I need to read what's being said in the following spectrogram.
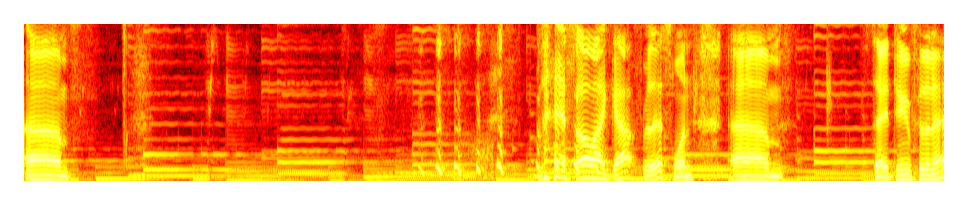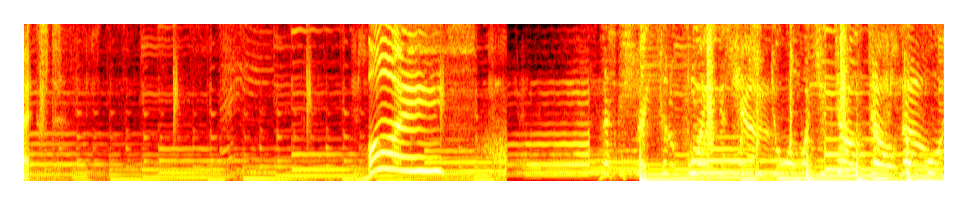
um, that's all I got for this one. Um, stay tuned for the next. Bye. Let's get straight to the point. This what you do and what you don't do. No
